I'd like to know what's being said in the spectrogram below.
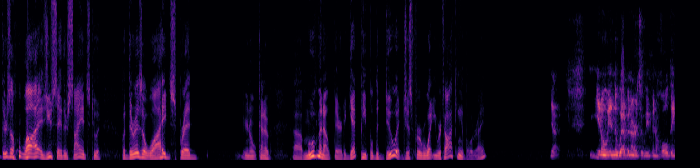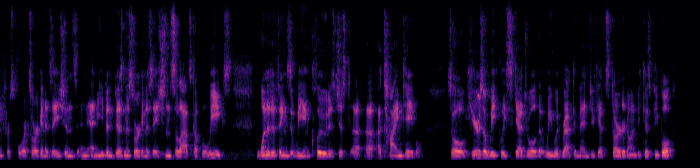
there's a lot as you say there's science to it but there is a widespread you know kind of uh, movement out there to get people to do it just for what you were talking about right? Yeah. You know in the webinars that we've been holding for sports organizations and, and even business organizations the last couple of weeks one of the things that we include is just a, a, a timetable. So here's a weekly schedule that we would recommend you get started on because people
